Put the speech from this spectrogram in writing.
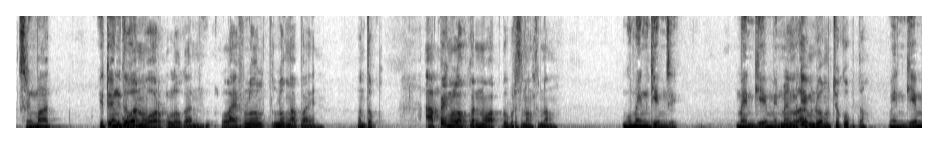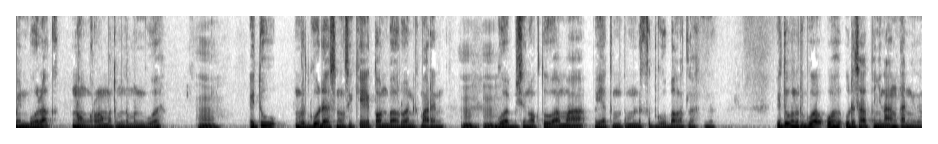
sering banget itu yang Itu gue kan work lu kan. Life lu lu ngapain? Untuk apa yang lo lakukan waktu bersenang-senang? gue main game sih main game main, Main bola game doang cukup tuh. main game main bola nongkrong sama teman-teman gue Hmm. Itu menurut gue udah seneng sih kayak tahun baruan kemarin Hmm, hmm. gue habisin waktu sama ya temen-temen deket gue banget lah gitu itu menurut gue wah udah sangat menyenangkan gitu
